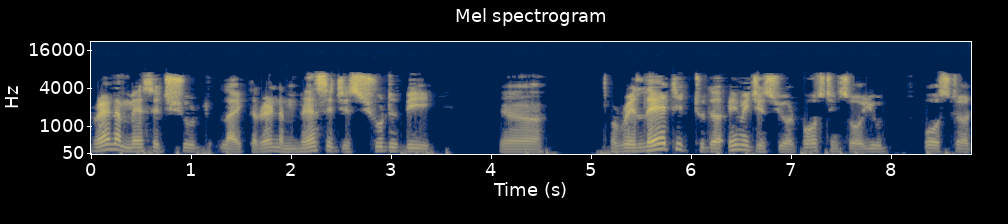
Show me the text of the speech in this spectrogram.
random message should like the random messages should be uh, related to the images you are posting. So you post a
